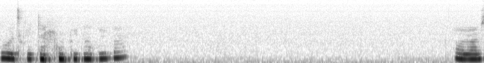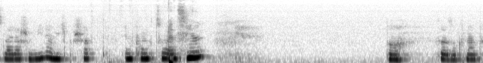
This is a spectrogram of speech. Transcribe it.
Oh, jetzt geht der Punkt wieder rüber. Aber wir haben es leider schon wieder nicht geschafft, den Punkt zu erzielen. Oh, das war so knapp.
